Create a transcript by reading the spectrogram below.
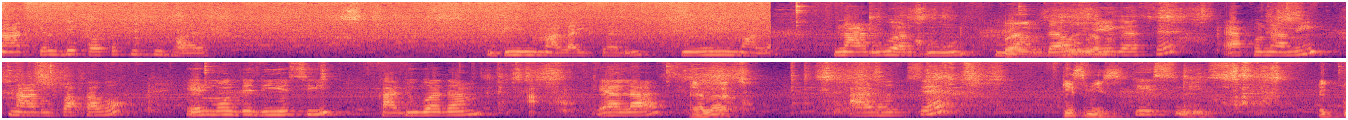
নারকেল দিয়ে কত কিছু হয়? ডিম মালাইকারি চিংড়ি মালাই নাড়ু আর গুড় ডাল দেওয়া হয়ে গেছে। এখন আমি নাড়ু পাকাবো। এর মধ্যে দিয়েছি কাজু বাদাম এলাচ এলাচ। আর হচ্ছে কিশমিশ কিশমিশ একটু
